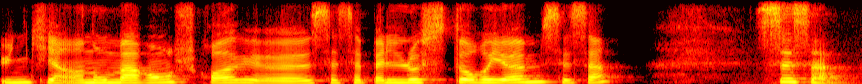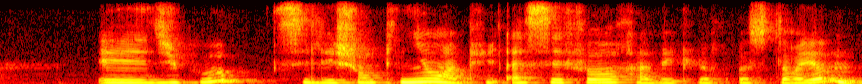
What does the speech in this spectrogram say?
une qui a un nom marrant, je crois. Euh, ça s'appelle l'ostorium, c'est ça? C'est ça. Et du coup, si les champignons appuient assez fort avec leur ostorium,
